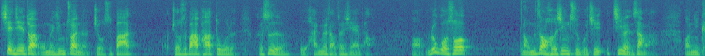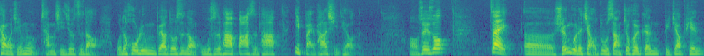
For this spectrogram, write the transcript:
现阶段我们已经赚了九十八九十八趴多了，可是我还没有打算现在跑哦。如果说那我们这种核心持股，其实基本上啊，哦，你看我节目长期就知道，我的获利目标都是那种五十趴、八十趴、一百趴起跳的，哦，所以说在呃选股的角度上，就会跟比较偏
